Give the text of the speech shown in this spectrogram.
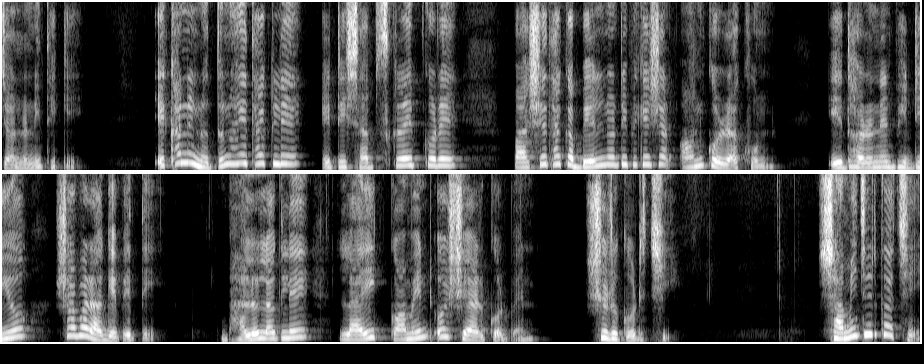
জননী থেকে। এখানে নতুন হয়ে থাকলে এটি সাবস্ক্রাইব করে পাশে থাকা বেল নোটিফিকেশান অন করে রাখুন। এ ধরনের ভিডিও সবার আগে পেতে ভালো লাগলে লাইক, কমেন্ট ও শেয়ার করবেন। শুরু করছি। স্বামীজির কাছে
